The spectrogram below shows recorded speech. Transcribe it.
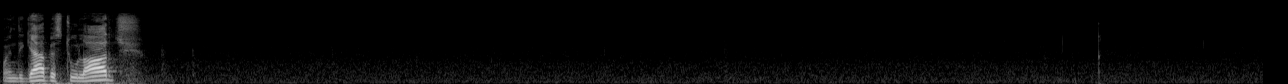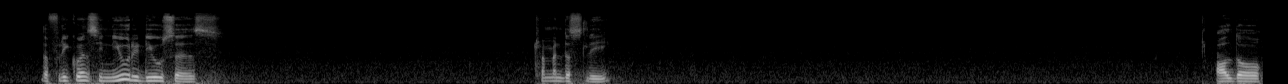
When the gap is too large, the frequency nu reduces tremendously. Although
